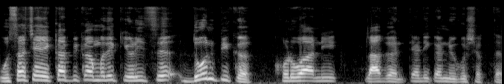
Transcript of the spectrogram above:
ऊसाच्या एका पिकामध्ये केळीचं दोन पिकं खोडवा आणि लागण त्या ठिकाणी निघू शकतं.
